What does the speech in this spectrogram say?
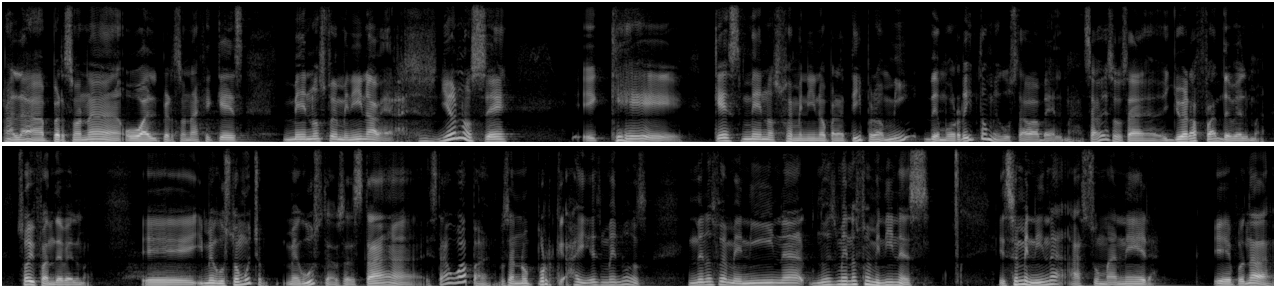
a la persona o al personaje que es menos femenino? A ver, yo no sé eh, qué, qué es menos femenino para ti, pero a mí de morrito me gustaba Belma, ¿sabes? O sea, yo era fan de Belma, soy fan de Belma. Eh, y me gustó mucho, me gusta, o sea, está, está guapa. O sea, no porque, ay, es menos, menos femenina, no es menos femenina, es es femenina a su manera. Eh, pues nada,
